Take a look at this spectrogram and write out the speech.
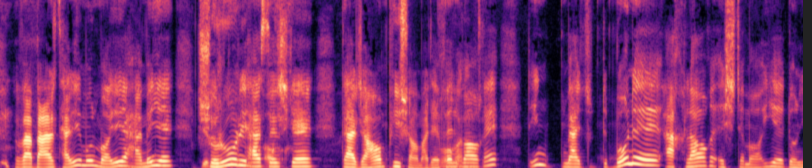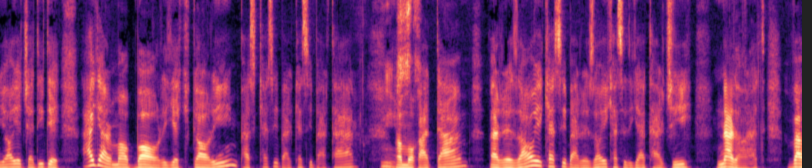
و برتریمون مایه همه شروری هستش آه. که در جهان پیش آمده فی واقع این. بن اخلاق اجتماعی دنیای جدیده اگر ما بار یک داریم پس کسی بر کسی برتر نیست و مقدم و رضای کسی بر رضای کسی دیگر ترجیح ندارد و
